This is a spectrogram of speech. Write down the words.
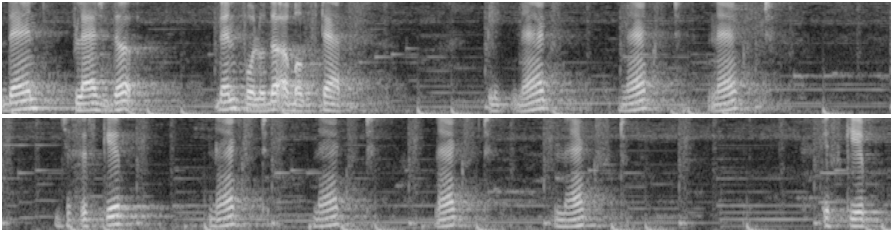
then flash the then follow the above steps. Click next next next. Just skip next next next next. Escape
